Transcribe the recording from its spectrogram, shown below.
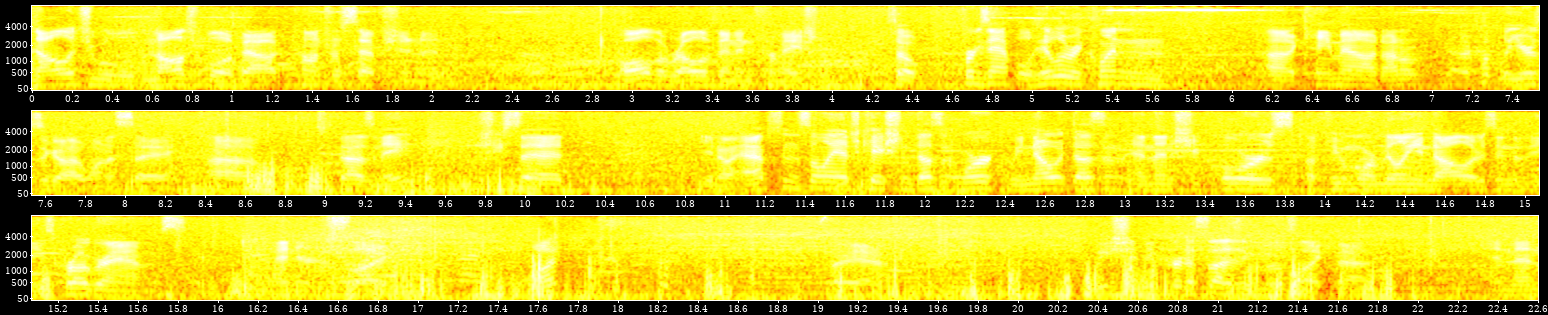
knowledgeable knowledgeable about contraception and all the relevant information. So, for example, Hillary Clinton uh, came out I don't a couple of years ago, I want to say, uh, 2008. She said, you know, abstinence-only education doesn't work. We know it doesn't, and then she pours a few more million dollars into these programs, and you're just like, what? so yeah, we should be criticizing moves like that, and then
